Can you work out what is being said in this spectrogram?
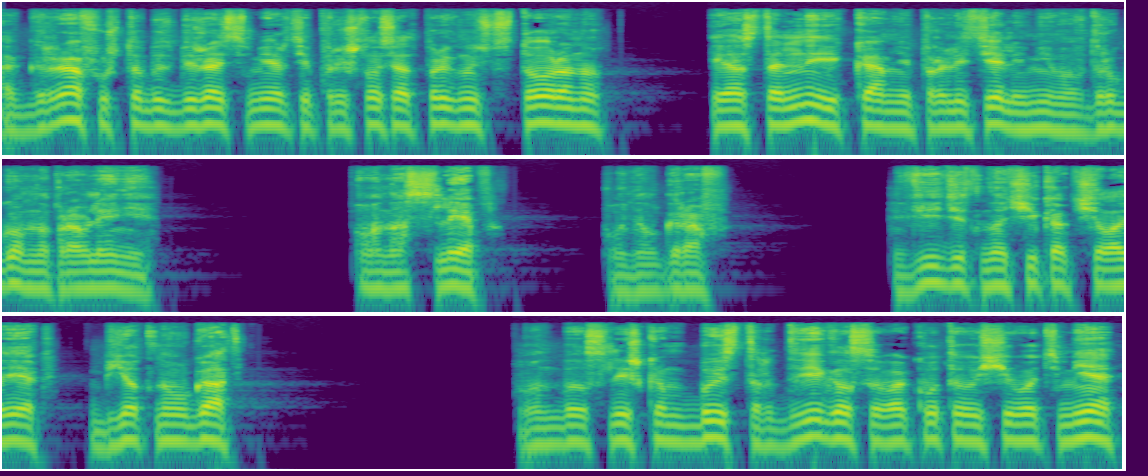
а графу, чтобы избежать смерти, пришлось отпрыгнуть в сторону, и остальные камни пролетели мимо в другом направлении. «Он ослеп», — понял граф. «Видит ночи как человек, бьет наугад». Он был слишком быстр, двигался в окутывающей его тьме,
